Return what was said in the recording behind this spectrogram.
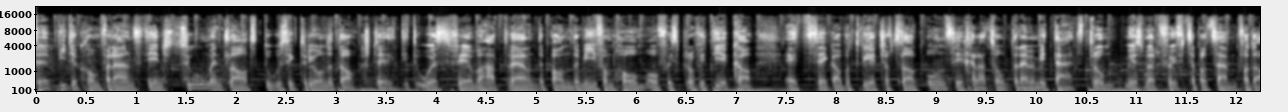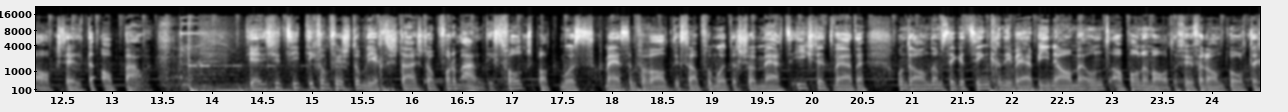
Der Videokonferenzdienst Zoom entlädt 1300 Angestellte. Die US-Firma hat während der Pandemie vom Homeoffice profitiert. Jetzt sei aber die Wirtschaftslage unsicher als Unternehmen mitteilt. Darum müssen wir 15 Prozent der Angestellten abbauen. Die Jährliche Zeitung vom Fürstentum Liechtenstein steht vor dem Ende. Das Volksblatt muss gemäss dem Verwaltungsrat vermutlich schon im März eingestellt werden. Unter anderem sind sinkende Werbeeinnahmen und Abonnement dafür verantwortlich.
